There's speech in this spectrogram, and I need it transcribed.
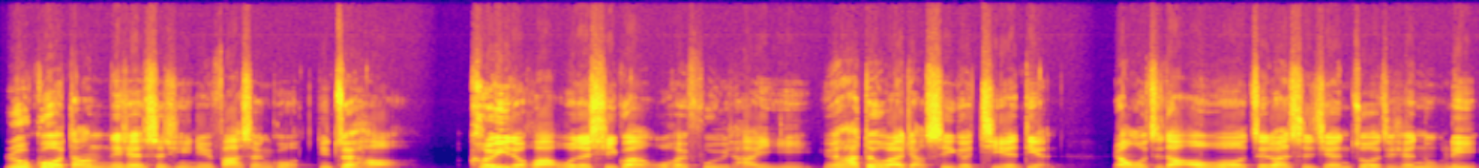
如果当那件事情已经发生过，你最好可以的话，我的习惯我会赋予它意义，因为它对我来讲是一个节点，让我知道哦，我这段时间做的这些努力，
